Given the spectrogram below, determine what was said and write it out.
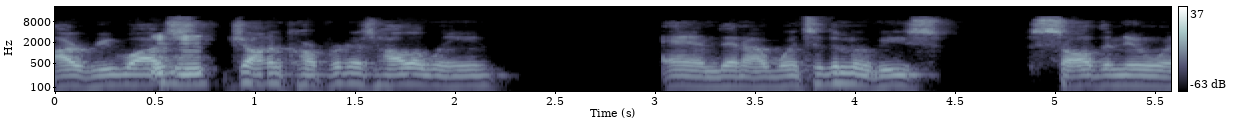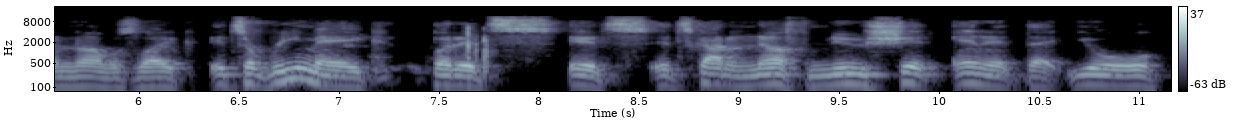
i rewatched Mhm. john carpenter's halloween and then i went to the movies saw the new one and i was like it's a remake but it's it's it's got enough new shit in it that you'll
